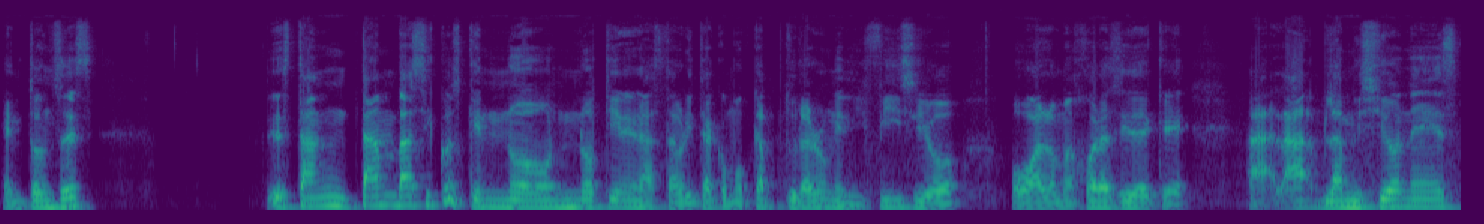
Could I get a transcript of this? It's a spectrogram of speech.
Entonces, están tan básicos que no, no tienen hasta ahorita como capturar un edificio o a lo mejor así de que ah, la, misión es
